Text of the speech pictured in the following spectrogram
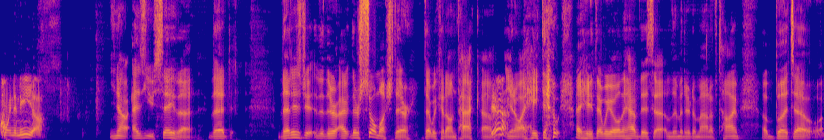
koinonia. You know, as you say that, that that is just, there. I, there's so much there that we could unpack. Um, yeah. You know, I hate that. I hate that we only have this uh, limited amount of time. Uh, but uh,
